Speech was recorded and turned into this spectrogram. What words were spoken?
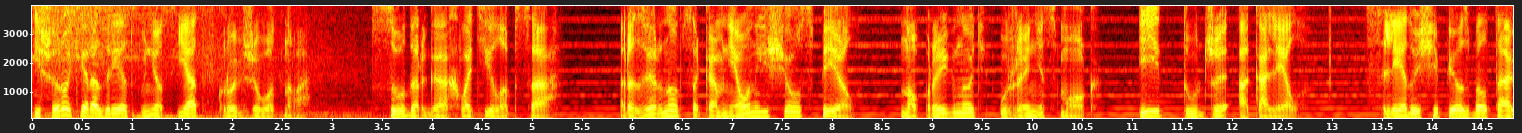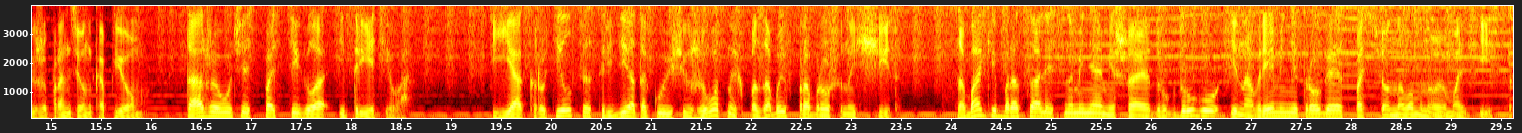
и широкий разрез внес яд в кровь животного. Судорога охватила пса. Развернуться ко мне он еще успел, но прыгнуть уже не смог. И тут же околел. Следующий пес был также пронзен копьем. Та же участь постигла и третьего — я крутился среди атакующих животных, позабыв про брошенный щит. Собаки бросались на меня, мешая друг другу и на время не трогая спасенного мною мальтийца.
